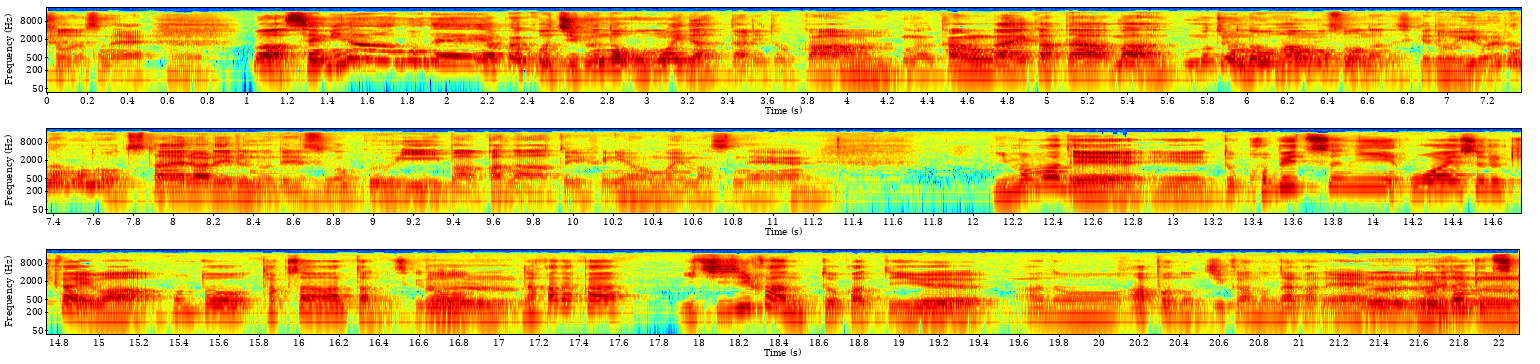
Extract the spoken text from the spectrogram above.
そうですね。い。まあ、セミナーもね、やっぱりこう自分の思いだったりとか、う考え方、まあ、もちろんノウハウもそうなんですけど、うんいろいろなものを伝えられるので、すごくいい場かなというふうには思いますね。今まで、えっ、と、個別にお会いする機会は、本当たくさんあったんですけど、うんなかなか1時間とかっていう、あの、アポの時間の中で、うんうんうんどれだけ伝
